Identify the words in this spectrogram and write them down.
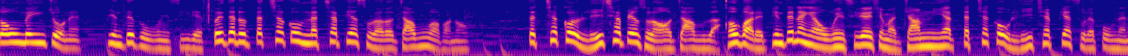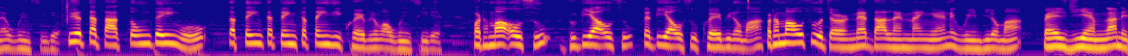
3သိန်းကျော်နဲ့ပြင်သစ်ကိုဝင်စီးတယ်ပြည်သက်တို့တစ်ချက်ကုန်နှစ်ချက်ပြက်ဆိုတာတော့ကြားဘူးမှာပါနော် တစ်ချက်ကုတ်၄ချက်ပြက်ဆိုတော့ကြားဘူးလားဟုတ်ပါတယ်ပြင်သစ်နိုင်ငံကိုဝင်စီးတဲ့အချိန်မှာဂျာမနီကတစ်ချက်ကုတ်၄ချက်ပြက်ဆိုတဲ့ပုံစံနဲ့ဝင်စီးတယ်သူရဲ့တပ်သား3သိန်းကိုတသိန်းတသိန်းတသိန်းစီခွဲပြီးတော့မှဝင်စီးတယ် ပထမအုပ်စုဒုတိယအုပ်စုတတိယအုပ်စုခွဲပြီးတော့မှပထမအုပ်စုကကျတော့နယ်သာလန်နိုင်ငံနဲ့ဝင်ပြီးတော့မှဘယ်လ်ဂျီယမ်ကနေ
